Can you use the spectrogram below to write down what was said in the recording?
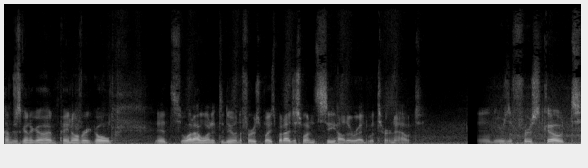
I'm just going to go ahead and paint over gold. It's what I wanted to do in the first place, but I just wanted to see how the red would turn out. And there's a first coat.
